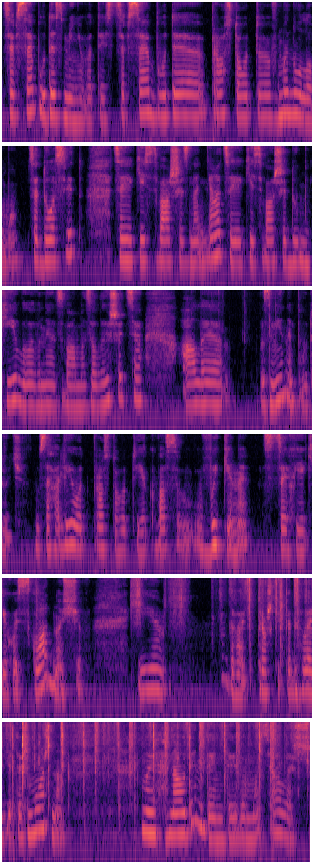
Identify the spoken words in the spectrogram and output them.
Це все буде змінюватись, це все буде просто от в минулому. Це досвід, це якісь ваші знання, це якісь ваші думки, вони з вами залишаться. Але зміни будуть. Взагалі, от просто от як вас викине з цих якихось складнощів. І ну, давайте трошки підгледіти ж можна. Ми на один день дивимося, але ж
